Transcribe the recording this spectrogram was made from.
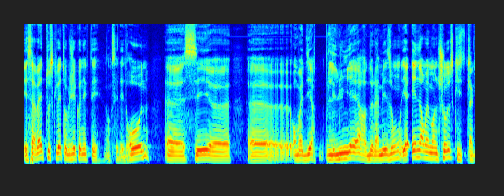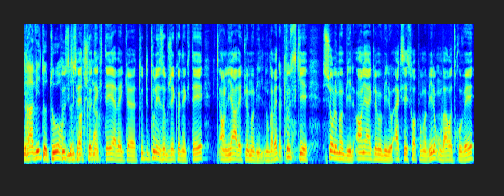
Et ça va être tout ce qui va être objet connecté. Donc c'est les drones, euh, c'est, euh, on va dire, les lumières de la maison. Il y a énormément de choses qui, gravitent autour tout ce qui peut être connecté avec tous les objets connectés en lien avec le mobile. Donc en fait, tout ce qui est sur le mobile, en lien avec le mobile ou accessoires pour mobile, on va retrouver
